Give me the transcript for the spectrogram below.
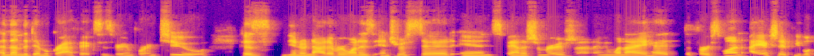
And then the demographics is very important too because you know not everyone is interested in spanish immersion. I mean when i had the first one i actually had people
